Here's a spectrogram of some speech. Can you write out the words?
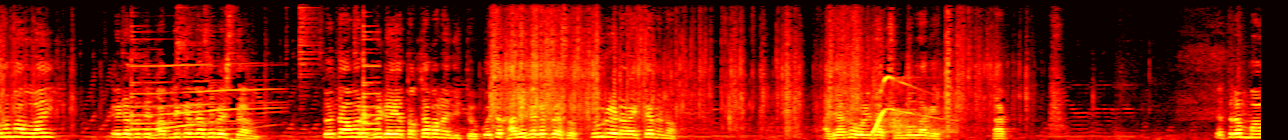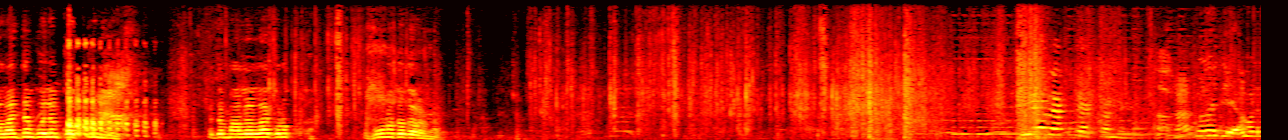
কোনো মাল এটা যদি পাবলিকের কাছে বেচতাম, তো এটা আমার ভিড়াইয়া তক্তা বানাই দিত। কইতো খালি ফেকার বেছ এটা রাখতে না আচ্ছা আমি ওলি সুন্দর লাগে। থাক। মাল আনতাম, কইলাম কত এত মাল এলা কোনো ফোনও তো ধরে না। আমার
